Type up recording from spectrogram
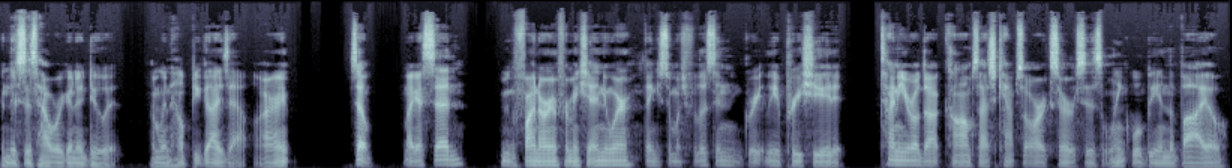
And this is how we're going to do it. I'm going to help you guys out. All right. So, like I said, you can find our information anywhere. Thank you so much for listening. Greatly appreciate it. tinyurl.com slash capsule services. Link will be in the bio.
